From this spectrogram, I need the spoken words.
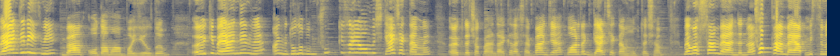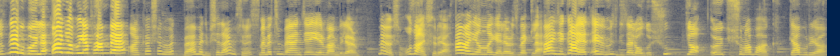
Beğendiniz mi? Ben odama bayıldım. Öykü beğendin mi? Anne dolabım çok güzel olmuş. Gerçekten mi? Öykü de çok beğendi arkadaşlar. Bence bu arada gerçekten muhteşem. Memoş sen beğendin mi? Çok pembe yapmışsınız. Ne bu böyle? Banyo bile pembe. Arkadaşlar Mehmet beğenmedi. Bir şey der misiniz? Mehmet'in beğeneceği yeri ben biliyorum. Memoş'um uzan şuraya. Hemen yanına geliyoruz bekle. Bence gayet evimiz güzel oldu. Şu ya Öykü şuna bak. Gel buraya.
